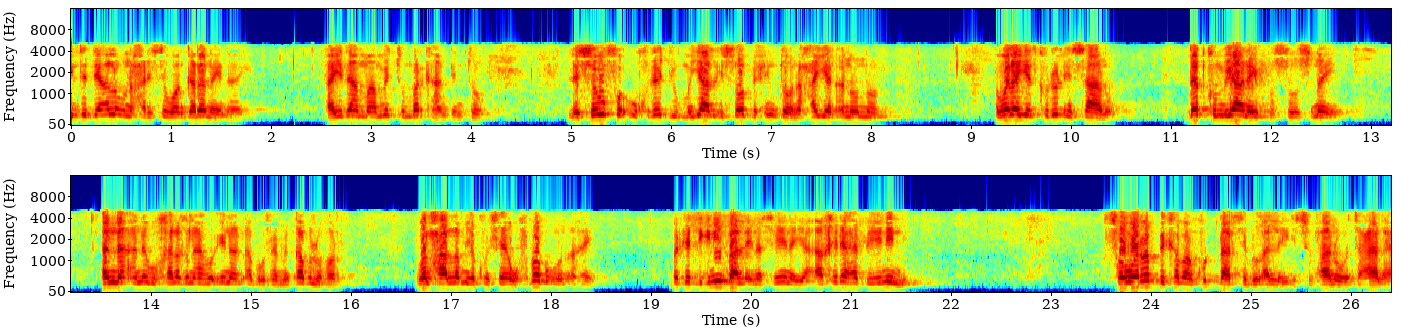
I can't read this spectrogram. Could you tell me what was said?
inta dee alla u naxariistay waan garanaynaa aidaa maamitu markaan dhinto. Lasawfa ukhraju mayaa la isoo bixin doona xayan anoo nool. Awalaa yadkuru linsaanu dadku miyaanay xusuusnayn. Annaa anagu khalaqnaahu inaan abuurra min qablu hor walxaal lam yakun shayan waxbaba uun ahayn. Marka digniin baa layna siinayaa aakhiraha beenini fawarabbika baan ku dhaarsay buu alla yidhi subxaanahu wa tacaala.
